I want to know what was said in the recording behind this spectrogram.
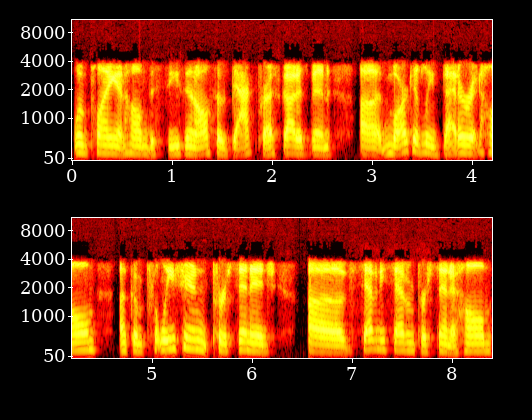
when playing at home this season. Also, Dak Prescott has been uh, markedly better at home, a completion percentage of 77% at home,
